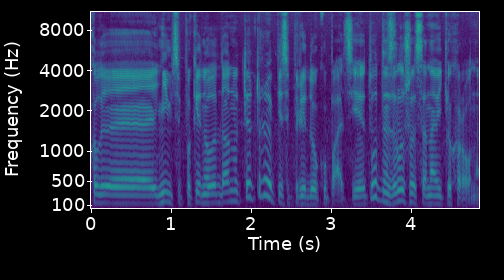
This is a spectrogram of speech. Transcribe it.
Коли німці покинули дану територію після періоду окупації, тут не залишилося навіть охорони.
